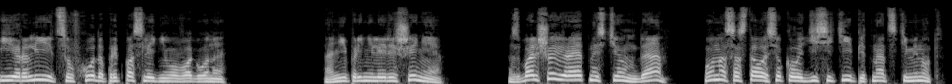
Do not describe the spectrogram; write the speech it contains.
и Эрлиец у входа предпоследнего вагона. Они приняли решение? С большой вероятностью, да. У нас осталось около 10-15 минут.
